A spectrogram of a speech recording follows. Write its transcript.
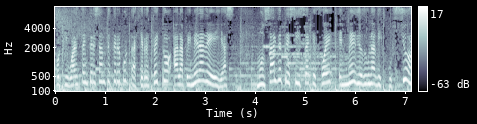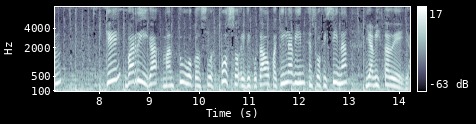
Porque igual está interesante este reportaje. Respecto a la primera de ellas, Monsalve precisa que fue en medio de una discusión que Barriga mantuvo con su esposo, el diputado Joaquín Lavín, en su oficina y a vista de ella.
